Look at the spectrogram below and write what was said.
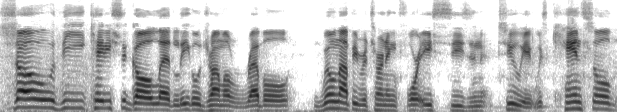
So the Katey Sagal led legal drama Rebel will not be returning for a season two. It was canceled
